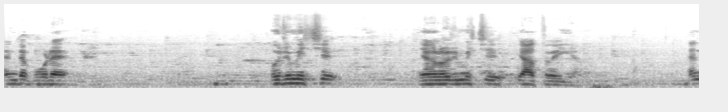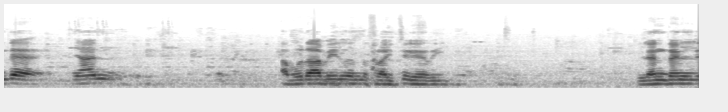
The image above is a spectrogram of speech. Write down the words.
എന്റെ കൂടെ ഒരുമിച്ച് ഞങ്ങൾ ഒരുമിച്ച് യാത്ര ചെയ്യുകയാണ്. എന്റെ ഞാൻ അബുദാബിയിൽ നിന്ന് ഫ്ലൈറ്റ് കയറി ലണ്ടനിൽ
